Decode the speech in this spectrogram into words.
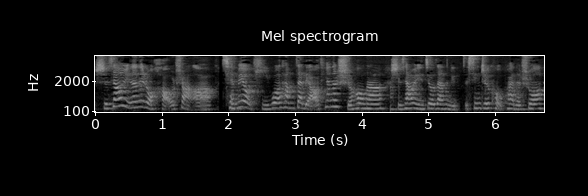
史湘云的那种豪爽啊。前面有提过，他们在聊天的时候呢，史湘云就在那里心直口快的说：“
